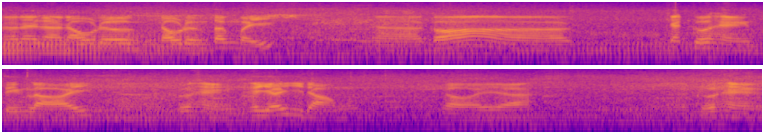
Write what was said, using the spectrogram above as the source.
Đó, đây là đầu đường đầu đường Tân Mỹ. À, có à, các cửa hàng tiện lợi à, cửa hàng thế giới di động rồi à, à cửa hàng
